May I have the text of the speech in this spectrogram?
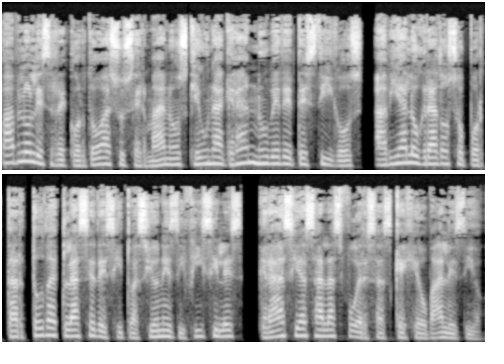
Pablo les recordó a sus hermanos que una gran nube de testigos había logrado soportar toda clase de situaciones difíciles gracias a las fuerzas que Jehová les dio.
